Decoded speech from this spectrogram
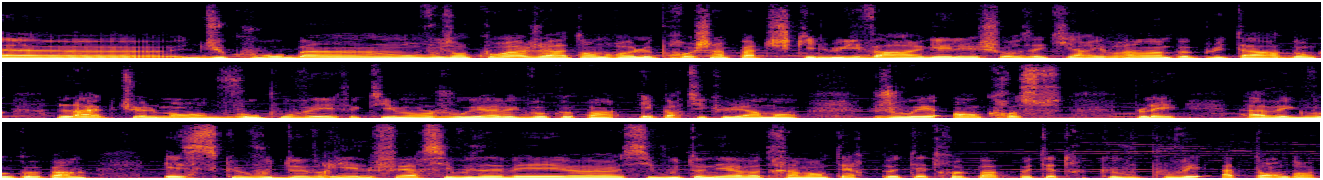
Euh, du coup, ben, on vous encourage à attendre le prochain patch qui lui va régler les choses et qui arrivera un peu plus tard. Donc là, actuellement, vous pouvez effectivement jouer avec vos copains et particulièrement jouer en crossplay avec vos copains. Est-ce que vous devriez le faire si vous avez, euh, si vous tenez à votre inventaire? Peut-être pas. Peut-être que vous pouvez attendre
